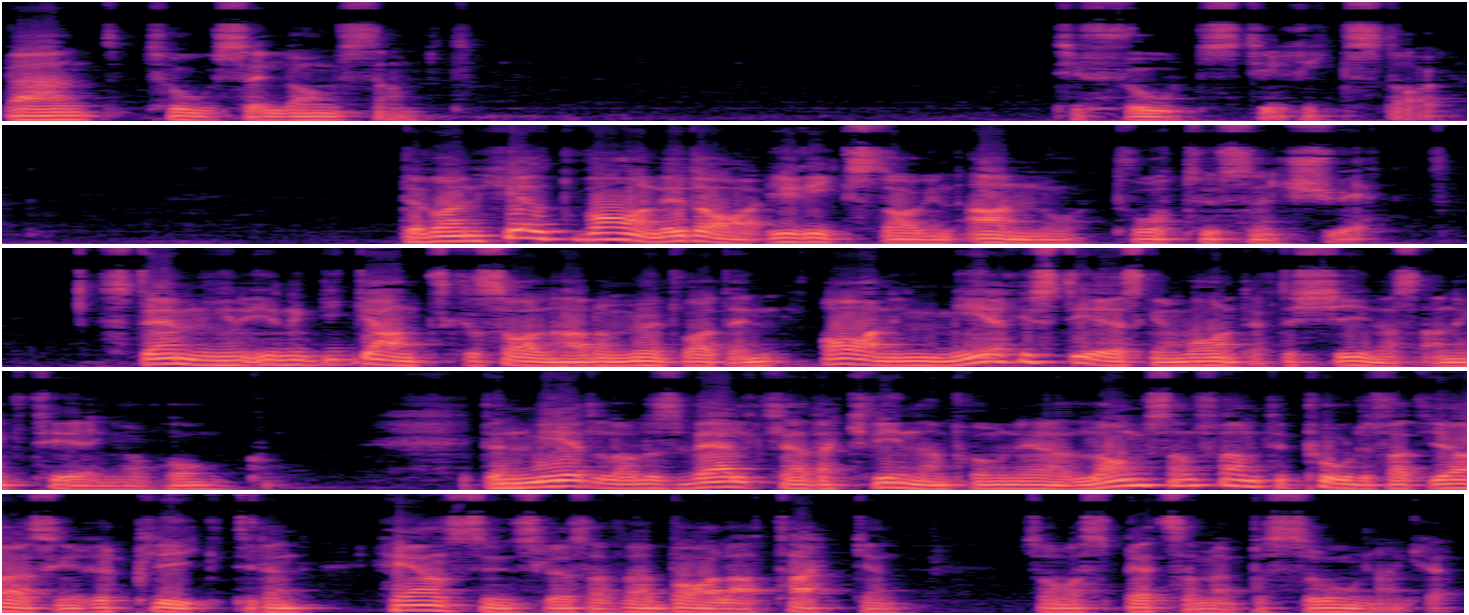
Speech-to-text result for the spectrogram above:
Bernt tog sig långsamt till fots till riksdagen. Det var en helt vanlig dag i riksdagen anno 2021. Stämningen i den gigantiska salen hade om möjligt varit en aning mer hysterisk än vanligt efter Kinas annektering av Hongkong. Den medelålders välklädda kvinnan promenerade långsamt fram till podiet för att göra sin replik till den hänsynslösa verbala attacken som var spetsad med personangrepp.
